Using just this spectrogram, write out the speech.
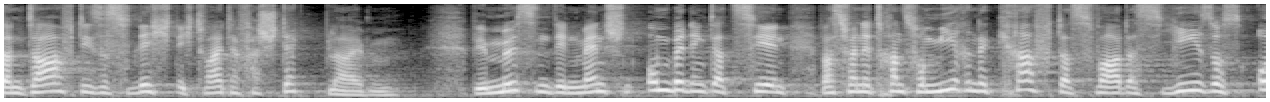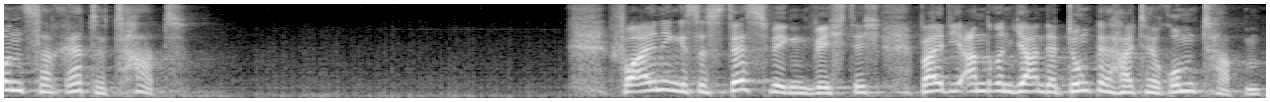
dann darf dieses Licht nicht weiter versteckt bleiben. Wir müssen den Menschen unbedingt erzählen, was für eine transformierende Kraft das war, dass Jesus uns errettet hat. Vor allen Dingen ist es deswegen wichtig, weil die anderen ja in der Dunkelheit herumtappen.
